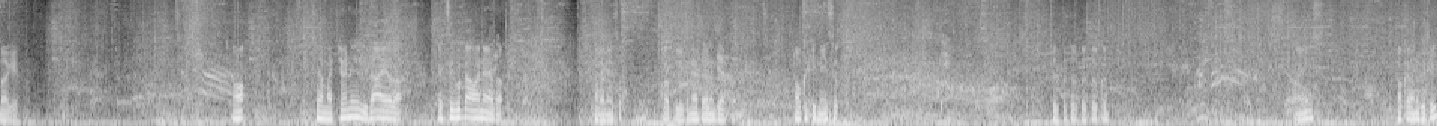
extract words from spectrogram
ഭാഗ്യം. ആ പക്ഷേ മറ്റവന് ഇതായതാ. എക്സിക്യൂട്ട് ആവാനായതാ. അപ്പം നൈസ് കുഴപ്പമില്ല ഇതിനകത്തായാലും ചേർക്കാം. ഓ കിട്ടി നൈസ് തീർക്ക് തീർക്ക് തീർക്ക്. നൈസ് ഓക്കെ അവന് കിട്ടി.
